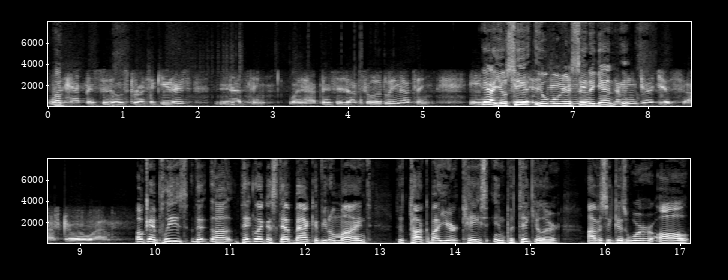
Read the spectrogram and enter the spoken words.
What Okay. happens to those prosecutors? Nothing. What happens is absolutely nothing. In Yeah, you'll see it- you'll- we're gonna see it again. becoming judges after a while. Okay, please uh, take like a step back, if you don't mind, to talk about your case in particular. Obviously, because we're all,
